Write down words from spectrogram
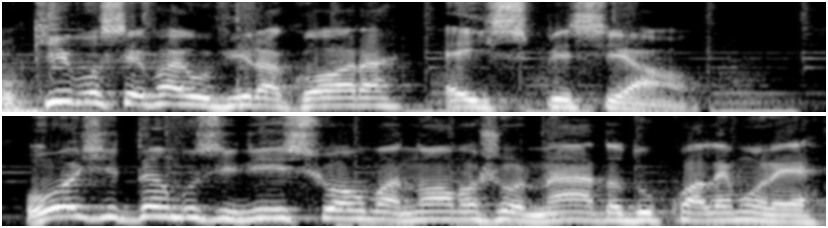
O que você vai ouvir agora é especial. Hoje damos início a uma nova jornada do Qual é Moré,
